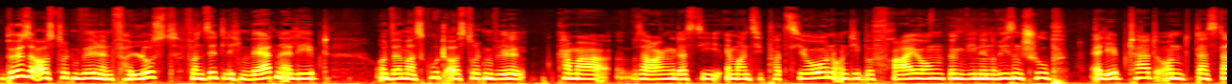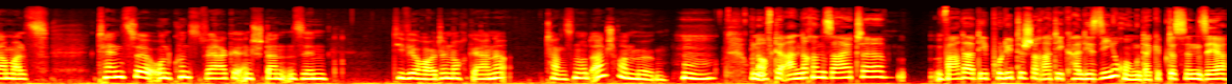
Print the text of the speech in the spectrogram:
böse ausdrücken will, einen Verlust von sittlichen Werten erlebt. Und wenn man es gut ausdrücken will, kann man sagen, dass die Emanzipation und die Befreiung irgendwie einen Riesenschub erlebt hat und dass damals Tänze und Kunstwerke entstanden sind, die wir heute noch gerne tanzen und anschauen mögen. Hm. Und auf der anderen Seite war da die politische Radikalisierung. Da gibt es ein sehr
